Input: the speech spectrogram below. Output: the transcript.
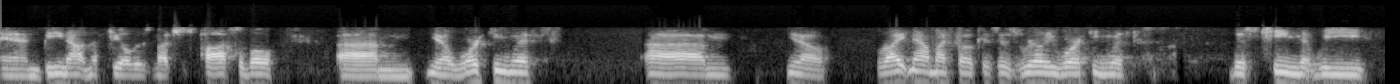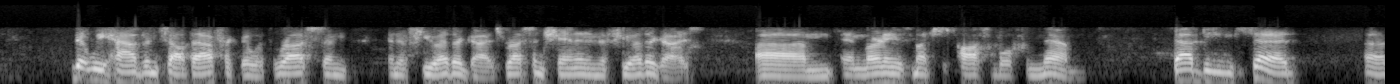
and being out in the field as much as possible. Um, you know, working with, um, you know, right now my focus is really working with this team that we that we have in South Africa with Russ and and a few other guys, Russ and Shannon and a few other guys, um, and learning as much as possible from them. That being said, uh,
